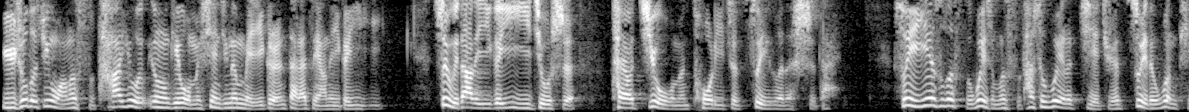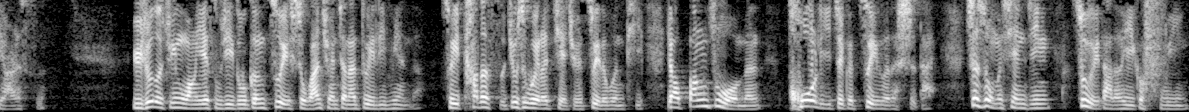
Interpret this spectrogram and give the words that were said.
宇宙的君王的死，他又又能给我们现今的每一个人带来怎样的一个意义？最伟大的一个意义就是，他要救我们脱离这罪恶的时代。所以，耶稣的死为什么死？他是为了解决罪的问题而死。宇宙的君王耶稣基督跟罪是完全站在对立面的，所以他的死就是为了解决罪的问题，要帮助我们脱离这个罪恶的时代。这是我们现今最伟大的一个福音，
